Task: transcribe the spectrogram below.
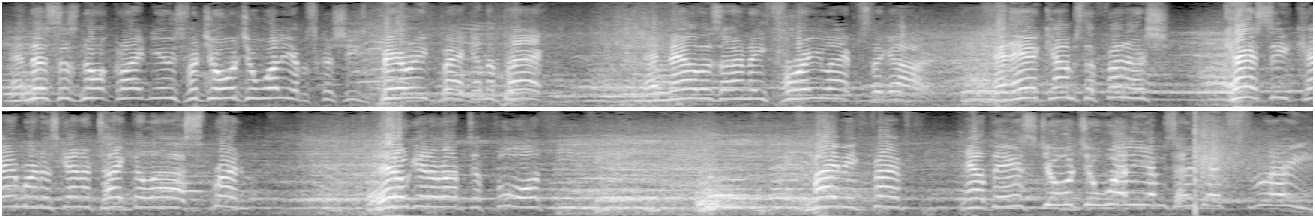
And this is not great news for Georgia Williams because she's buried back in the pack. And now there's only three laps to go. And here comes the finish. Cassie Cameron is going to take the last sprint. That'll get her up to fourth, maybe fifth. Now there's Georgia Williams who gets three.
